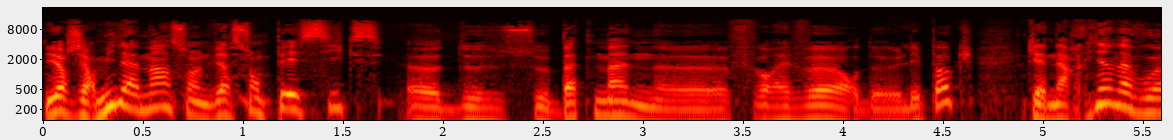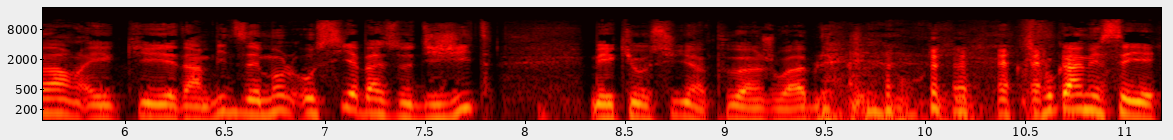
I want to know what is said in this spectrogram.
D'ailleurs j'ai remis la main sur une version PSX euh, de ce Batman euh, Forever de l'époque qui n'a rien à voir et qui est d'un all aussi à base de digits mais qui est aussi un peu injouable. Il faut quand même essayer.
